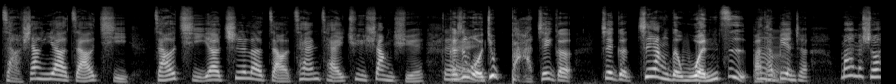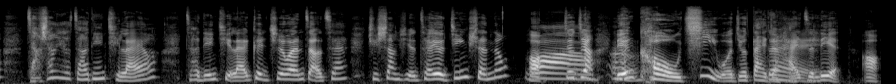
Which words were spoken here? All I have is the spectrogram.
早上要早起，早起要吃了早餐才去上学，可是我就把这个。这个这样的文字，把它嗯变成、妈妈说早上要早点起来哦，早点起来可以吃完早餐去上学才有精神哦。哇好，就这样，嗯。连口气我就带着孩子对。练啊。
